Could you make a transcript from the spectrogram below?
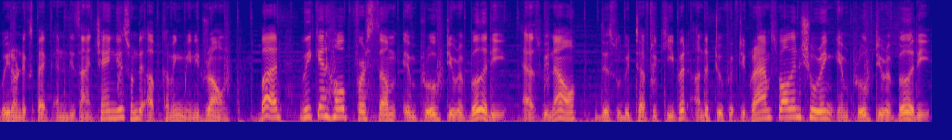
we don't expect any design changes from the upcoming Mini drone. But we can hope for some improved durability. As we know, this will be tough to keep it under 250 grams while ensuring improved durability.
